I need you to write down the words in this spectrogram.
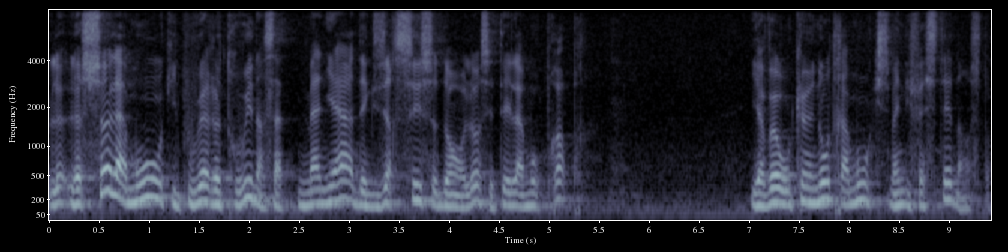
le, seul amour qu'il pouvait retrouver dans cette manière d'exercer ce don-là, c'était l'amour propre. Il n'y avait aucun autre amour qui se manifestait dans ce don.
